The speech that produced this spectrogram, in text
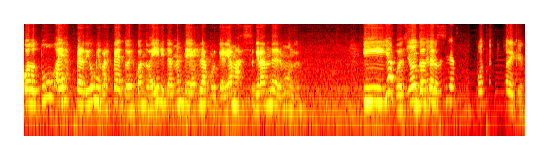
cuando tú hayas perdido mi respeto, es cuando ahí literalmente es la porquería más grande del mundo. Y ya, pues. Yo entonces... también lo decía de que.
